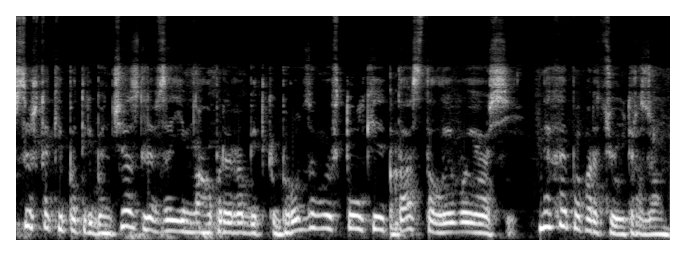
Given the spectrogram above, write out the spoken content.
Все ж таки потрібен час для взаємного переробітку бронзової втулки та сталевої осі. Нехай попрацюють разом.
